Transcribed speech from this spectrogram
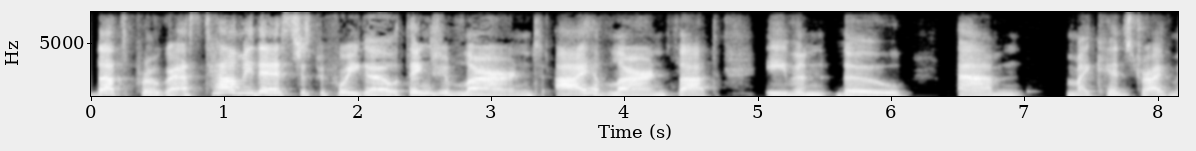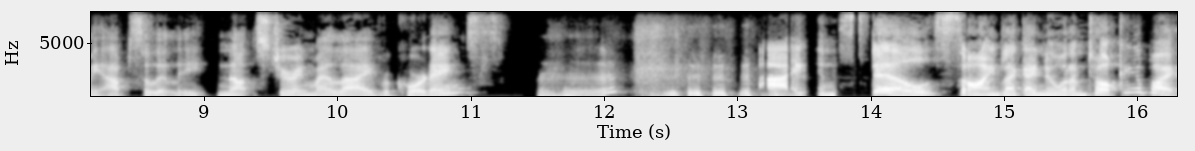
that's progress. Tell me this just before you go. Things you've learned. I have learned that even though um, my kids drive me absolutely nuts during my live recordings, mm-hmm. I can still sound like I know what I'm talking about.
